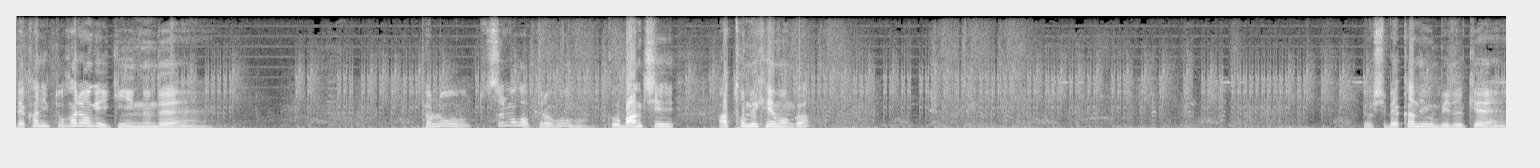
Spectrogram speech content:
메카닉도 화려한 게 있긴 있는데, 별로 쓸모가 없더라고. 그거 망치 아토믹 해머인가? 역시 메카닉은 믿을게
